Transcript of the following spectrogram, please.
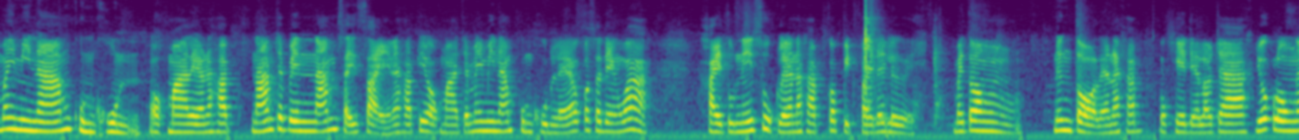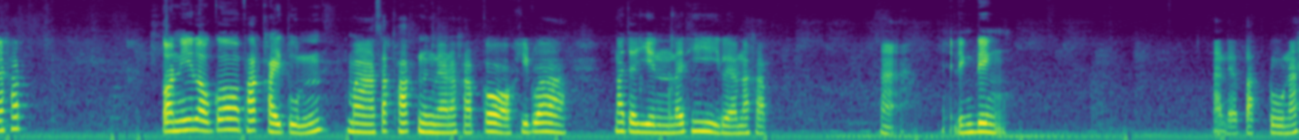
ไม่มีน้ำขุ่นๆออกมาแล้วนะครับ น้ำจะเป็นน้ำใสๆนะครับ ที่ออกมาจะไม่มีน้ำขุ่นๆแล้ว ก็แสดงว่าไข่ตุ๋นนี้สุกแล้วนะครับ ก็ปิดไฟได้เลย ไม่ต้องนึ่งต่อแล้วนะครับ โอเค เดี๋ยวเราจะยกลงนะครับ ตอนนี้เราก็พักไข่ตุ๋นมาสักพักหนึ่งแล้วนะครับ ก็คิดว่าน่าจะเย็นได้ที่แล้วนะครับอ่าเด้งๆอะเดี๋ยวตักดูนะ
